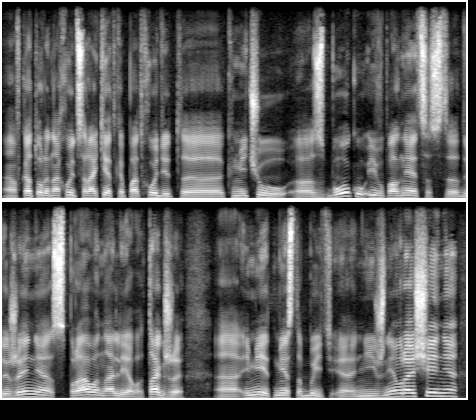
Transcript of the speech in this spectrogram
э, в которой находится ракетка, подходит к мячу сбоку и выполняется движение справа налево. Также имеет место быть нижнее вращение –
